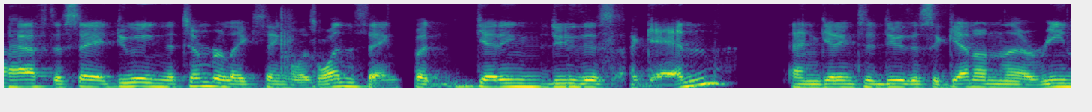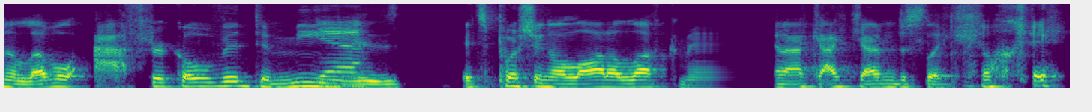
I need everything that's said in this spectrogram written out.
I have to say, doing the Timberlake thing was one thing, but getting to do this again and getting to do this again on the arena level after COVID to me Yeah. is it's pushing a lot of luck, man. And I, I I'm just like, okay,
